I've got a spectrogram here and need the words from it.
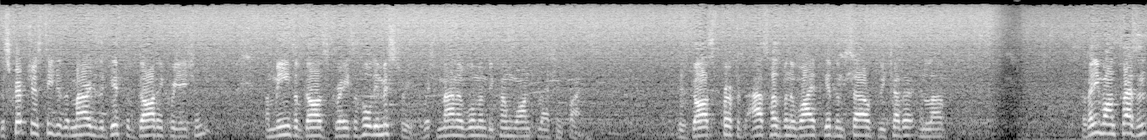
The scriptures teach us that marriage is a gift of God in creation, a means of God's grace, a holy mystery, in which man and woman become one flesh in Christ. It is God's purpose as husband and wife give themselves to each other in love. If anyone present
